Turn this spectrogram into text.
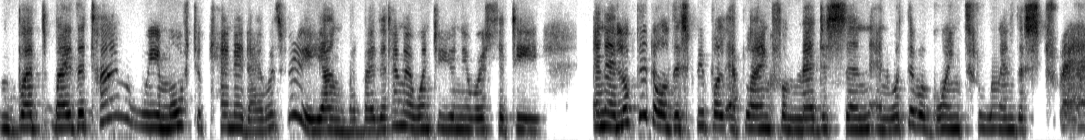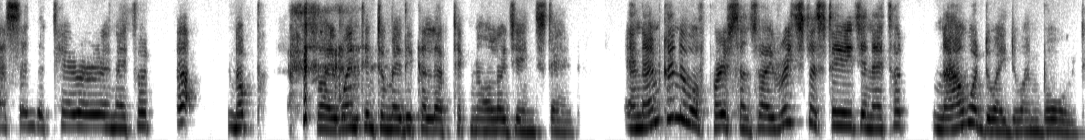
but by the time we moved to Canada, I was very young, but by the time I went to university, and I looked at all these people applying for medicine and what they were going through and the stress and the terror, and I thought, ah, nope. So I went into medical lab technology instead. And I'm kind of a person, so I reached a stage and I thought, now what do I do? I'm bored.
